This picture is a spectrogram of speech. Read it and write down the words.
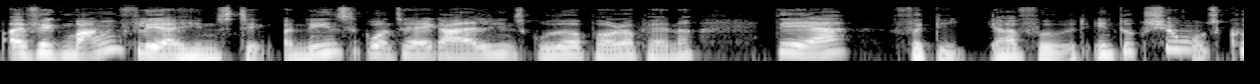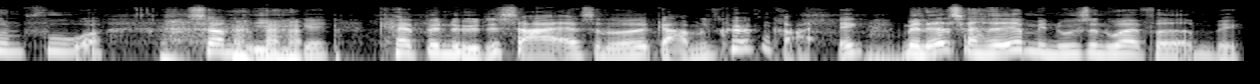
og jeg fik mange flere af hendes ting. Og den eneste grund til, at jeg ikke har alle hendes gryder og potter og pander, det er, fordi jeg har fået et induktionskomfur, som ikke kan benytte sig af sådan noget gammelt køkkengrej. Ikke? Men ellers havde jeg dem endnu, så nu har jeg fået dem væk.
